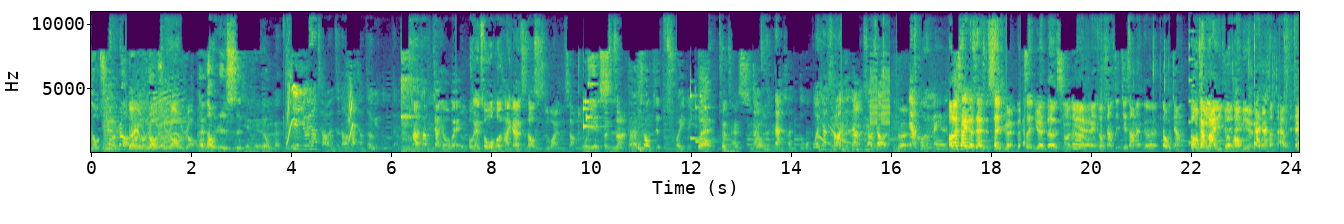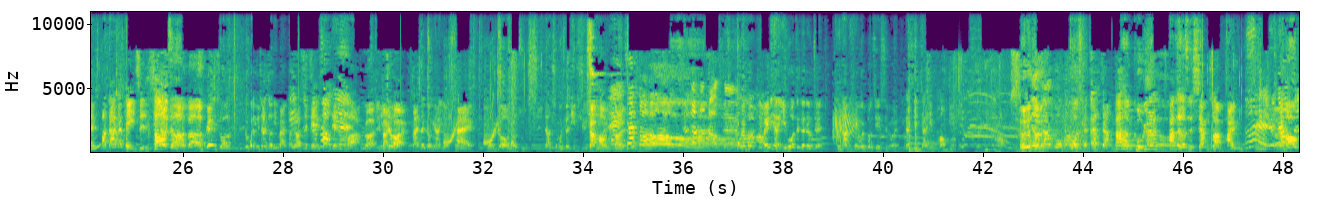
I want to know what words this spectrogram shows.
有肉碎、肉碎，对，有肉有肉肉。很那种日式甜甜的那种感觉。其实就像茶碗真的话，它汤特别多的。它的汤是酱油味，我跟你说，我喝它应该至少十碗以上，我也是，很赞。它的葱是脆的。对，真材实料然后就是蛋很多，不会像小碗蒸这样小小对。两口就没了。好了，下一个再来是盛源的，盛源的系好的，我跟你说，上次介绍那个豆浆豆浆来一个泡面大家很爱，我就再帮大家再配一次，超扯我，跟你说，如果预算只有一百块，要吃便利商店的话，对，一百块，买这个，一样有菜、有肉、有主食，这样全部丢进去，刚好一哎，百。这个很好吃，这个很好吃我跟你说，你们一定很疑惑这个对不对？通常你可以微波节食没问题，但是你加进泡面也很好吃。你有加过吗？我常常这样子，它很酷，因为它这个是香蒜排骨然后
